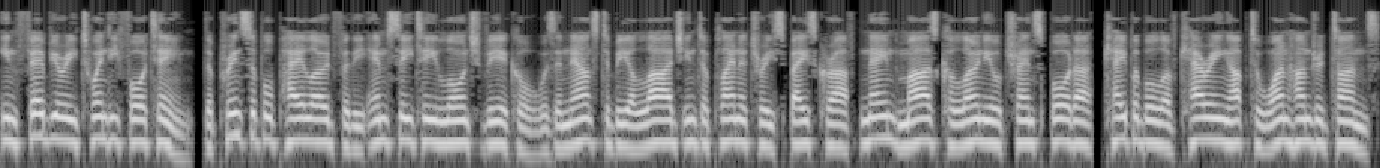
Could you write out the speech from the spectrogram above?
In February 2014, the principal payload for the MCT launch vehicle was announced to be a large interplanetary spacecraft named Mars Colonial Transporter, capable of carrying up to 100 tons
